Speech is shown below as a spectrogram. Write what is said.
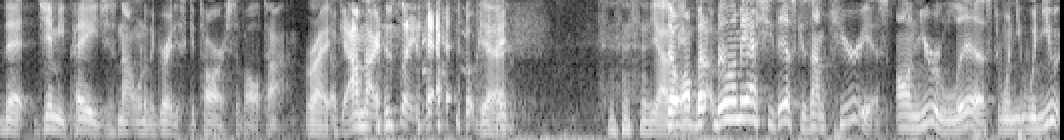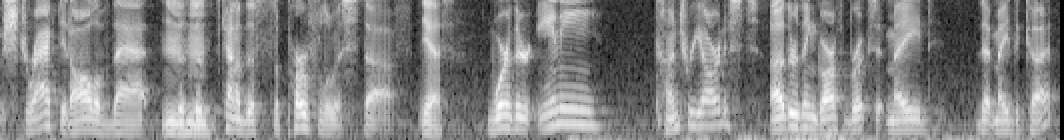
that Jimmy Page is not one of the greatest guitarists of all time. Right. Okay, I'm not going to say that. Okay. yeah, So, I mean, but, but let me ask you this because I'm curious. On your list, when you when you extracted all of that, the, the Mm-hmm. kind of the superfluous stuff, yes. were there any country artists other than Garth Brooks that made that made the cut?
